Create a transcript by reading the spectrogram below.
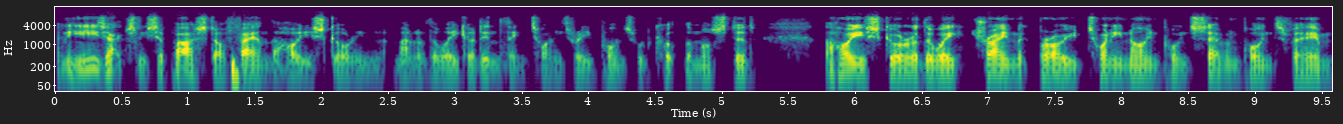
And he's actually surpassed, I've found the highest scoring man of the week. I didn't think 23 points would cut the mustard. The highest scorer of the week, Tre McBride, 29.7 points for him.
